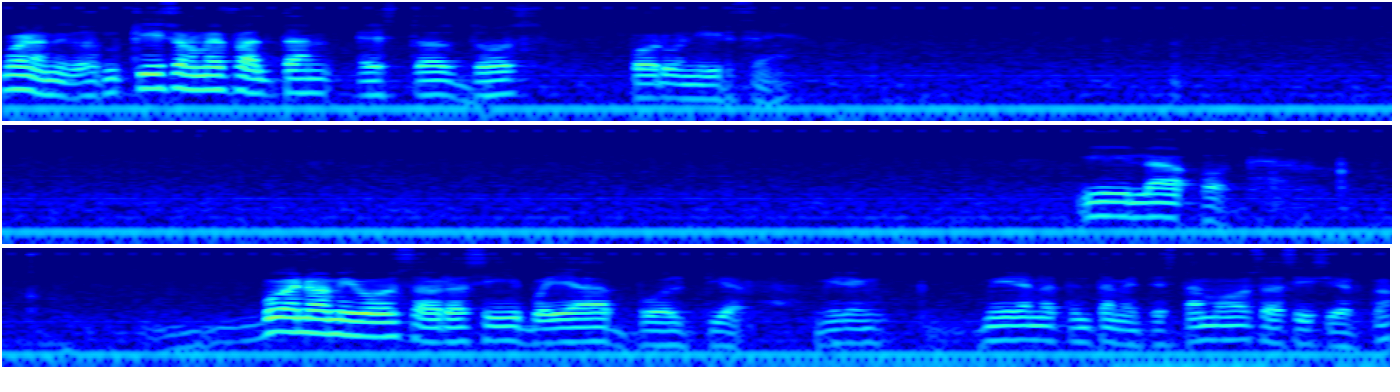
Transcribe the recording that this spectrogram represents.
Bueno amigos, aquí solo me faltan estos dos por unirse. Y la otra. Bueno amigos, ahora sí voy a voltear. Miren, miren atentamente, estamos así, ¿cierto?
